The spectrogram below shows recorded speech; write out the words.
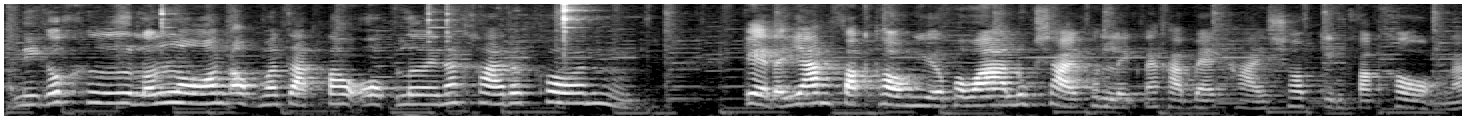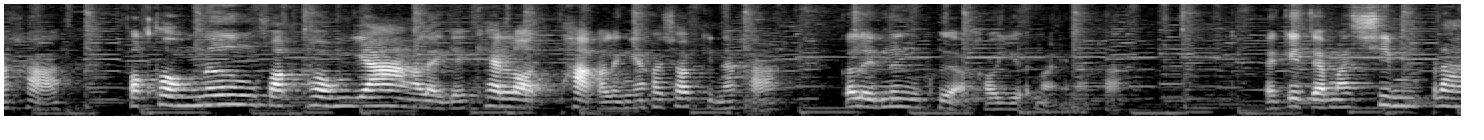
อันนี้ก็คือร้อนๆออกมาจากเตาอบเลยนะคะทุกคน เกดอะย่างฟักทองเยอะเพราะว่าลูกชายคนเล็กนะคะ แบร์คายชอบกินฟักทองนะคะ ฟักทองนึ่ง ฟักทองย่างอะไรอย่างเงี้ยแครอทผักอะไรเงี้ยเขาชอบกินนะคะ ก็เลยนึ่งเผื่อเขาเยอะหน่อยนะคะแล้วเกดจะมาชิมปลา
